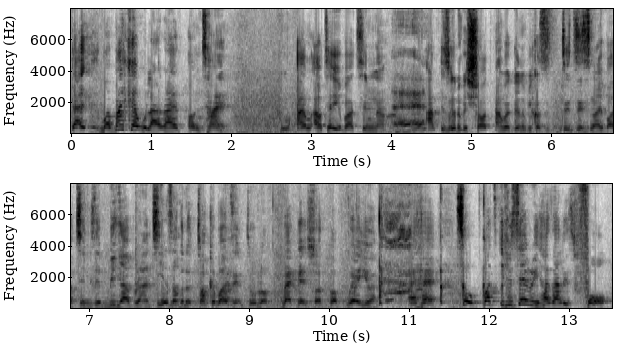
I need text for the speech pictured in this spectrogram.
that, but Michael will arrive on time. I'm, I'll tell you about him now. Eh? Um, it's going to be short, and we're going to because this is not about him. It's a bigger brand. So Yes, I'm not going to talk about him too long. Michael, shut up where you are. uh So, but if you say rehearsal is four,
